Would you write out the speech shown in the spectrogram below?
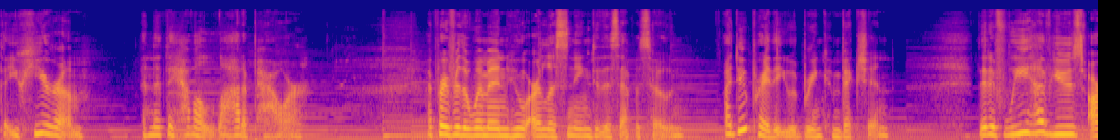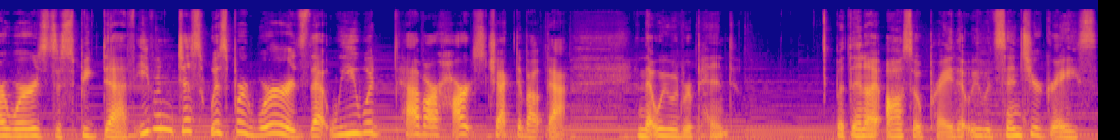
that you hear them and that they have a lot of power. I pray for the women who are listening to this episode. I do pray that you would bring conviction that if we have used our words to speak death, even just whispered words, that we would have our hearts checked about that and that we would repent. But then I also pray that we would sense your grace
